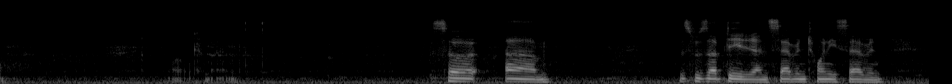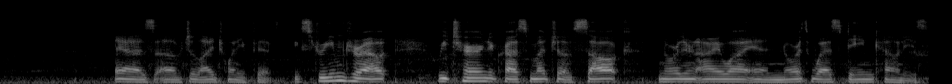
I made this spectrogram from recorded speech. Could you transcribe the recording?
Oh come on. So um, this was updated on 727 as of July 25th. Extreme drought returned across much of Sauk, northern Iowa, and northwest Dane counties.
